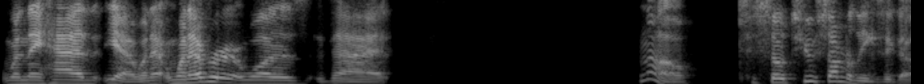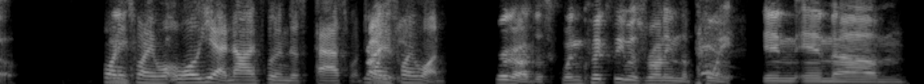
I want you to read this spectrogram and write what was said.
when they had yeah when whenever it was that no so two summer leagues ago 2021 well yeah not including this past one 2021 right. regardless when Quickley was running the point in in um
